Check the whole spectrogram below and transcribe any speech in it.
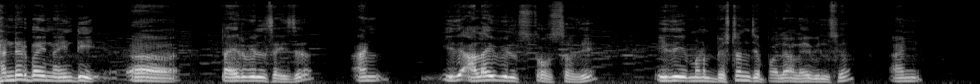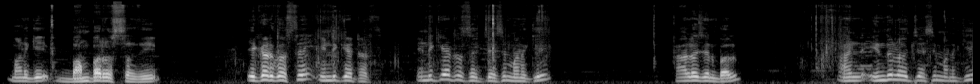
hundred by ninety tyre wheel size. And ఇది అలై వీల్స్తో వస్తుంది. ఇది మనం బెస్ట్ అని చెప్పాలి అలై వీల్స్. అండ్ మనకి బంపర్ వస్తుంది. ఇక్కడికి వస్తే ఇండికేటర్స్. ఇండికేటర్స్ వచ్చేసి మనకి హాలోజన్ బల్బ్ అండ్ ఇందులో వచ్చేసి మనకి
